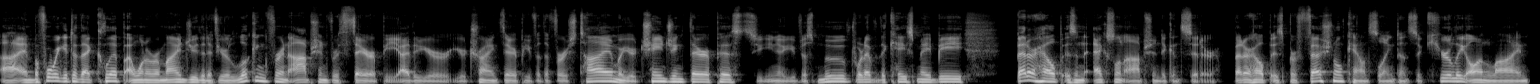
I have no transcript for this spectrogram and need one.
Uh, and before we get to that clip, I want to remind you that if you're looking for an option for therapy, either you're you're trying therapy for the first time or you're changing therapists, you know, you've just moved, whatever the case may be, BetterHelp is an excellent option to consider. BetterHelp is professional counseling done securely online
